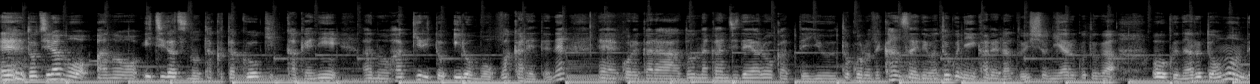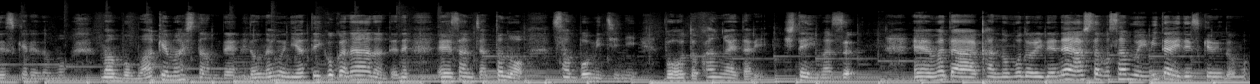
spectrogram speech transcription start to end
えー、どちらもあの1月のタクタクをきっかけにあのはっきりと色も分かれてね、えー、これからどんな感じでやろうかっていうところで関西では特に彼らと一緒にやることが多くなると思うんですけれどもマンボも明けましたんでどんな風にやっていこうかななんてね、えー、さんちゃんとの散歩道にぼーっと考えたりしています。えー、また寒の戻りでね明日も寒いみたいですけれども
